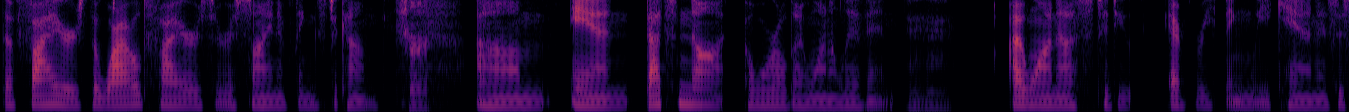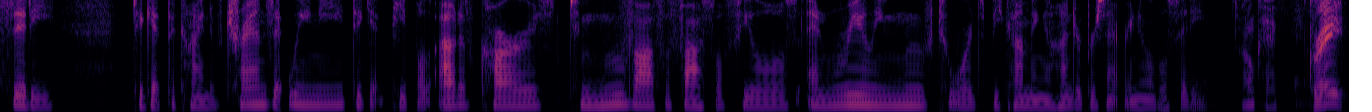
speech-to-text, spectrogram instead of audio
the fires, the wildfires are a sign of things to come. Sure. Um, and that's not a world I want to live in. hmm I want us to do everything we can as a city to get the kind of transit we need, to get people out of cars, to move off of fossil fuels, and really move towards becoming a 100% renewable city. Okay, great.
